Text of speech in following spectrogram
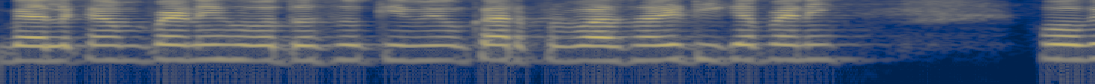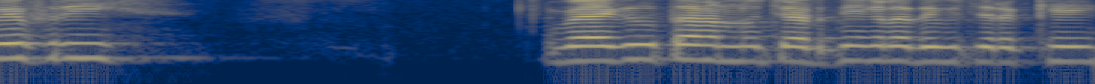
ਵੈਲਕਮ ਭੈਣੇ ਹੋਰ ਦੱਸੋ ਕਿਵੇਂ ਹੋ? ਘਰ ਪਰਿਵਾਰ ਸਾਰੇ ਠੀਕ ਹੈ ਭੈਣੇ? ਹੋ ਗਏ ਫ੍ਰੀ ਵੈਗਰੂ ਤੁਹਾਨੂੰ ਚੜ੍ਹਦੀਆਂ ਕਲਾ ਦੇ ਵਿੱਚ ਰੱਖੇ।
